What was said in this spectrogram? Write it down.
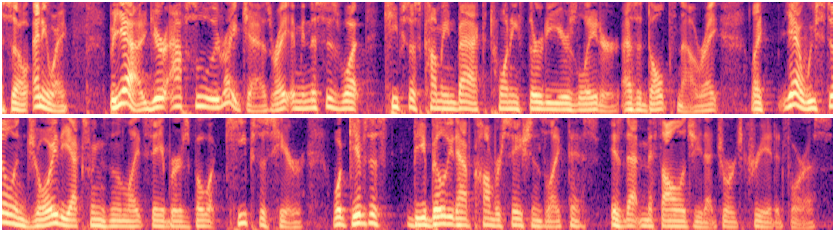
So anyway, but yeah, you're absolutely right, Jazz, right? I mean, this is what keeps us coming back 20, 30 years later as adults now, right? Like, yeah, we still enjoy the X-Wings and the lightsabers, but what keeps us here, what gives us the ability to have conversations like this is that mythology that George created for us.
